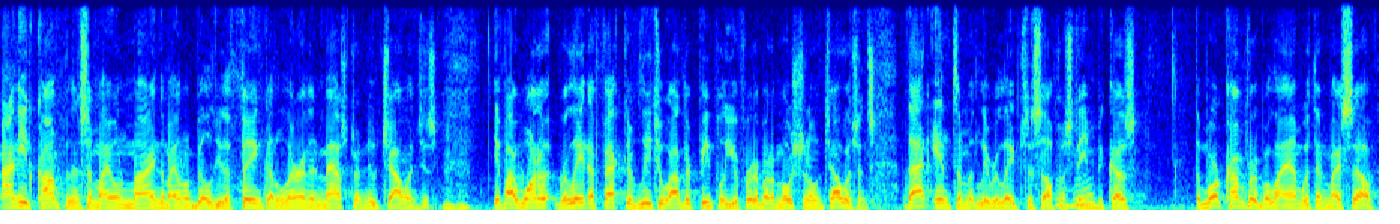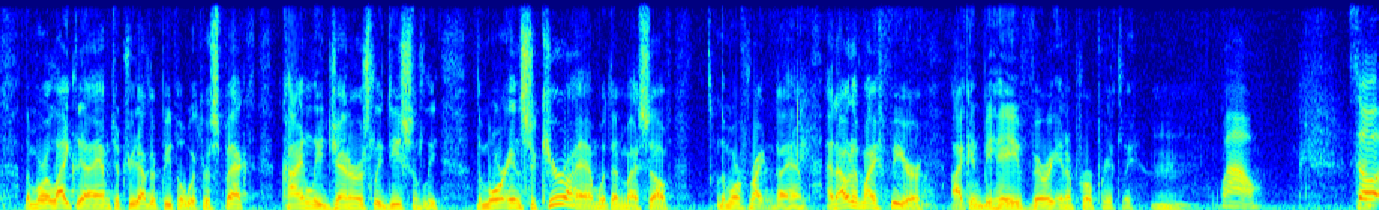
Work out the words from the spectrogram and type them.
I need confidence in my own mind and my own ability to think and learn and master new challenges. Mm-hmm. If I want to relate effectively to other people, you've heard about emotional intelligence. That intimately relates to self esteem mm-hmm. because the more comfortable I am within myself, the more likely I am to treat other people with respect, kindly, generously, decently. The more insecure I am within myself, the more frightened I am. And out of my fear, I can behave very inappropriately. Wow. So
